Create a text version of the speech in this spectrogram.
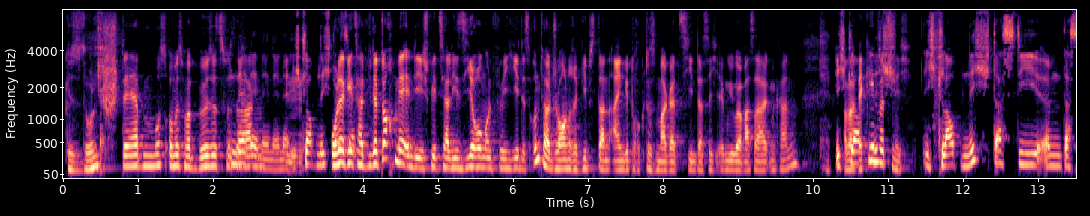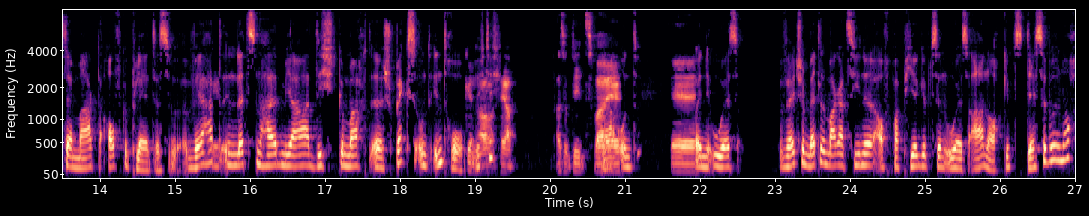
gesund sterben muss, um es mal böse zu sagen. Nee, nee, nee, nee. ich glaube nicht. Oder geht es halt wieder doch mehr in die Spezialisierung und für jedes Untergenre gibt es dann ein gedrucktes Magazin, das sich irgendwie über Wasser halten kann? Ich Aber weggehen nicht, wird nicht. Ich glaube nicht, dass die, ähm, dass der Markt aufgebläht ist. Wer hat okay. im letzten halben Jahr dicht gemacht äh, Specks und Intro, genau, richtig? ja. Also die zwei. Ja, und äh, in den USA. Welche Metal-Magazine auf Papier gibt es in den USA noch? Gibt es Decibel noch?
